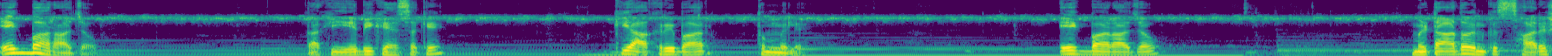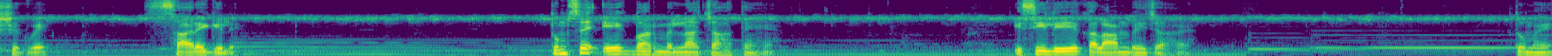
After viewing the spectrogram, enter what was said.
एक बार आ जाओ, ताकि ये भी कह सके कि आखिरी बार तुम मिले। एक बार आ जाओ, मिटा दो इनके सारे शिकवे, सारे गिले। तुमसे एक बार मिलना चाहते हैं, इसीलिए कलाम भेजा है। तुम्हें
